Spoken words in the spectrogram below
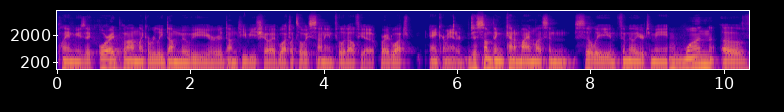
playing music or I'd put on like a really dumb movie or a dumb TV show. I'd watch What's Always Sunny in Philadelphia or I'd watch Anchorman or just something kind of mindless and silly and familiar to me. One of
